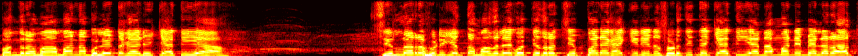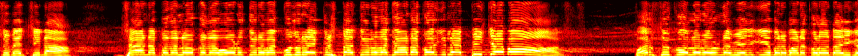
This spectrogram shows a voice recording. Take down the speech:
ಬಂದ್ರ ಮಾಮನ ಬುಲೆಟ್ ಗಾಡಿ ಖ್ಯಾತಿಯ ಚಿಲ್ಲರ ಹುಡುಗಿ ಅಂತ ಮೊದಲೇ ಗೊತ್ತಿದ್ರ ಚಿಪ್ಪಡೆಗೆ ಹಾಕಿ ನೀನು ಸುಡುತ್ತಿದ್ದ ಖ್ಯಾತಿಯ ನಮ್ಮ ನಿಮ್ಮೆಲ್ಲರ ಅಚ್ಚು ಮೆಚ್ಚಿನ ಜಾನಪದ ಲೋಕದ ಓಡುತ್ತಿರುವ ಕುದುರೆ ಕೃಷ್ಣ ತೀರದ ಗಾಢ ಕೋಗಿಲೆ ಪಿ ಕೆ ಬಾಸ್ ಪರ್ಸು ಕೋಲರವ್ರನ್ನ ವೇದಿಕೆಗೆ ಬರಮಾಡಿಕೊಳ್ಳೋಣ ಈಗ.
